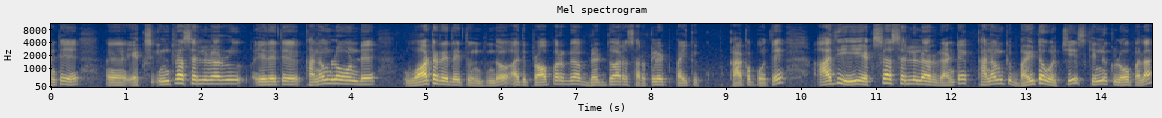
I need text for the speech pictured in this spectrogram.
అంటే ఎక్స్ ఇంట్రాసెల్యులర్ ఏదైతే కణంలో ఉండే వాటర్ ఏదైతే ఉంటుందో అది ప్రాపర్గా బ్లడ్ ద్వారా సర్క్యులేట్ పైకి కాకపోతే అది ఎక్స్ట్రా సెల్యులర్గా అంటే కణంకి బయట వచ్చి స్కిన్కి లోపల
